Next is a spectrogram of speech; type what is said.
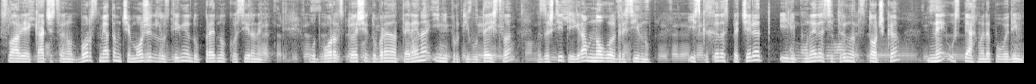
Славия е качествен отбор, смятам, че може да достигне до предно класиране. Отборът стоеше добре на терена и ни противодейства. Защита игра много агресивно. Искаха да спечелят или поне да си тръгнат с точка. Не успяхме да победим.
